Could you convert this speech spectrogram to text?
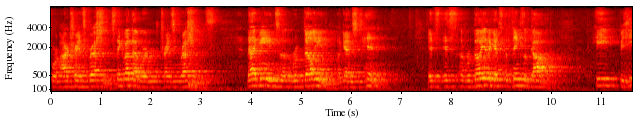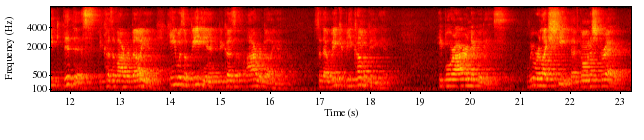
for our transgressions. Think about that word, transgressions. That means a rebellion against him. It's, it's a rebellion against the things of God. He, he did this because of our rebellion. He was obedient because of our rebellion, so that we could become obedient. He bore our iniquities. We were like sheep that have gone astray.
